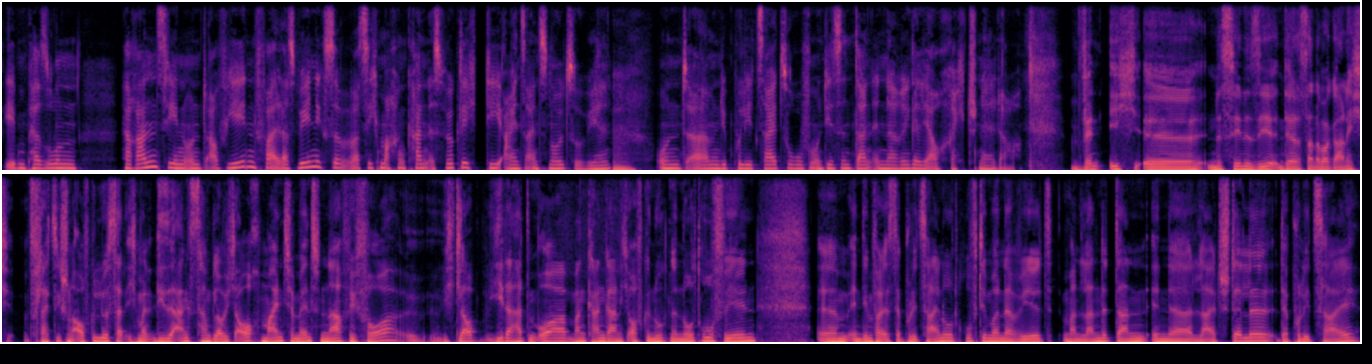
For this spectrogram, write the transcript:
eben Personen heranziehen und auf jeden Fall das wenigste, was ich machen kann, ist wirklich die 110 zu wählen und ähm, die Polizei zu rufen und die sind dann in der Regel ja auch recht schnell da. Wenn ich äh, eine Szene sehe, in der das dann aber gar nicht vielleicht sich schon aufgelöst hat, ich meine, diese Angst haben, glaube ich, auch manche Menschen nach wie vor. Ich glaube, jeder hat im Ohr, man kann gar nicht oft genug einen Notruf wählen. Ähm, in dem Fall ist der Polizeinotruf, den man da wählt. Man landet dann in der Leitstelle der Polizei.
